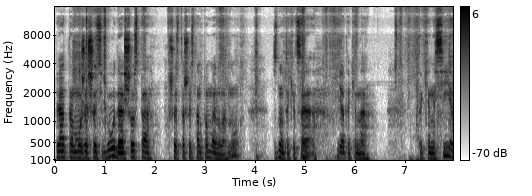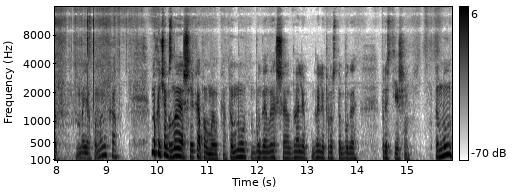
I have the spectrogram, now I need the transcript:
П'ята, може, щось буде, а шоста, шоста щось там померла. Ну, знов таки, це я таки на таке насіяв, моя помилка. Ну, хоча б знаєш, яка помилка, тому буде легше, далі, далі просто буде простіше. Тому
